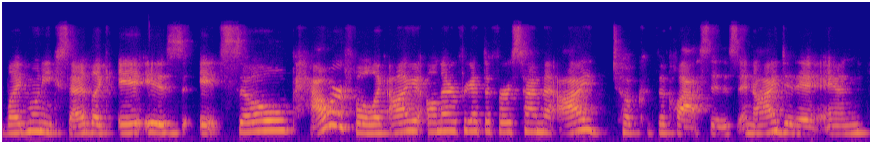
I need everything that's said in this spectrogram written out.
like Monique said, like it is, it's so powerful. Like I, I'll never forget the first time that I took the classes and I did it. And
